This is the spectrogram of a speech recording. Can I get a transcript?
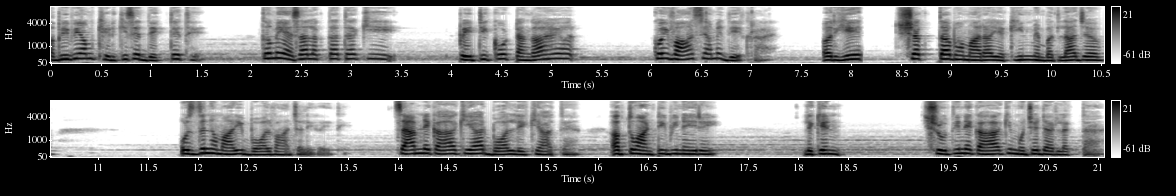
अभी भी हम खिड़की से देखते थे तो हमें ऐसा लगता था कि पेटी को टंगा है और कोई वहाँ से हमें देख रहा है। और ये शक तब हमारा यकीन में बदला जब उस दिन हमारी बॉल वहाँ चली गई थी। सैम ने कहा कि यार, बॉल लेके आते हैं। अब तो आंटी भी नहीं रही। लेकिन श्रुति ने कहा कि मुझे डर लगता है।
